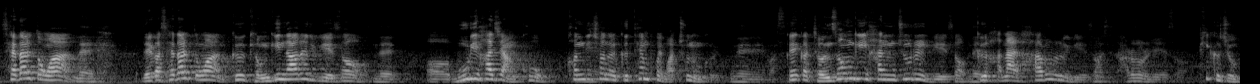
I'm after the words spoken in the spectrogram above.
세 달 동안 네, 내가 세 달 동안 그 경기 날을 위해서 네, 어, 무리하지 않고 컨디션을 그 템포에 맞추는 거예요. 네 맞습니다. 그러니까 전성기 한 주를 위해서 네. 그날 하루를 위해서 맞습니다. 하루를 위해서. 피크 주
